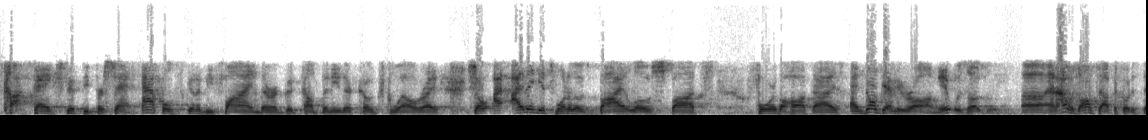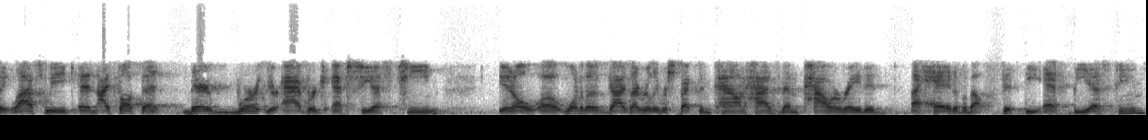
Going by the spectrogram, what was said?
stock tanks 50%. Apple's going to be fine. They're a good company. They're coached well, right? So I, I think it's one of those buy low spots for the Hawkeyes. And don't get me wrong, it was ugly. Uh, and I was on South Dakota State last week, and I thought that they weren't your average FCS team. You know, uh, one of the guys I really respect in town has them power rated ahead of about 50 FBS teams.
